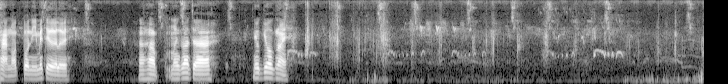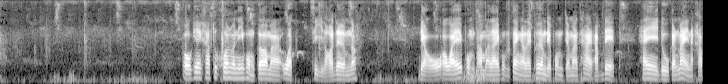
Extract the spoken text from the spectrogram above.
หาน็อตตัวนี้ไม่เจอเลย นะครับ มันก็จะโยกโยกๆหน่อย โอเคครับทุกคนวันนี้ผมก็มาอวดสี่ล้อเดิมเนาะเดี๋ยวเอาไว้ผมทำอะไรผมแต่งอะไรเพิ่มเดี๋ยวผมจะมาถ่ายอัปเดตให้ดูกันใหม่นะครับ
